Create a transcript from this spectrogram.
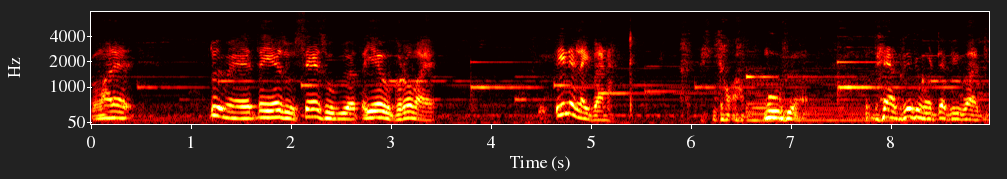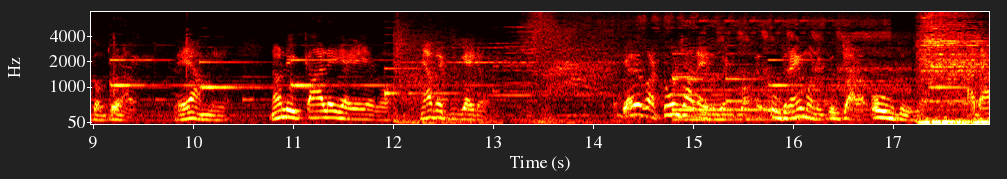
ပမာလည်းတွေ့မယ်တရေဆိုဆဲဆိုပြီးတော့တရေကိုကြော့ပါရဲ့တင်းနေလိုက်ပါလားဒီကောင်မူးပြီးတော့တရေသိတယ်မတက်ပြီးပါဒီကောင်ပြောတာဘယ်ရမလဲနောက်နေ့ကားလေးရိုက်ရိုက်ပေါ့ညဘက်ကြီးရိုက်တော့တရေကတွန်းချလိုက်လို့အခုတိုင်းမော်နေပြုတ်ကြတာအုံးတူအဲဒါ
